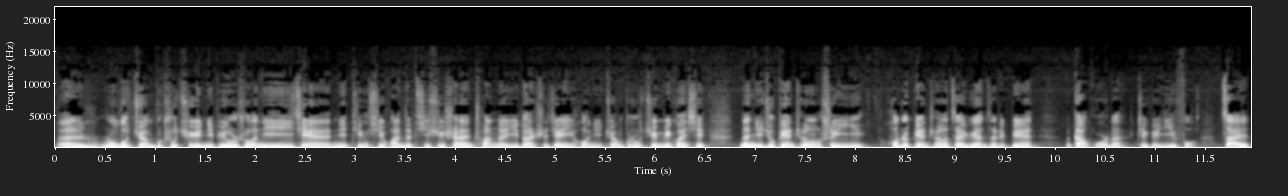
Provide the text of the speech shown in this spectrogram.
呃，如果捐不出去，你比如说你一件你挺喜欢的 T 恤衫，穿了一段时间以后你捐不出去，没关系，那你就变成睡衣，或者变成在院子里边干活的这个衣服，再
